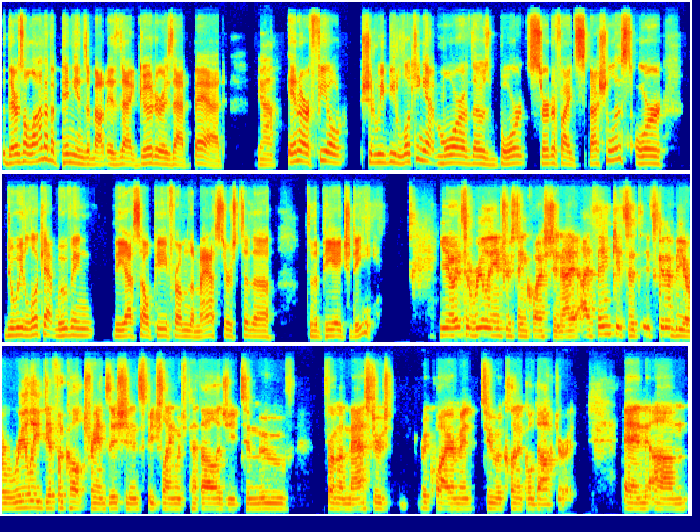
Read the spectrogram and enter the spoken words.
There's a lot of opinions about is that good or is that bad? Yeah. In our field, should we be looking at more of those board certified specialists, or do we look at moving the SLP from the masters to the to the PhD? You know, it's a really interesting question. I, I think it's a, it's going to be a really difficult transition in speech language pathology to move from a master's requirement to a clinical doctorate, and um,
